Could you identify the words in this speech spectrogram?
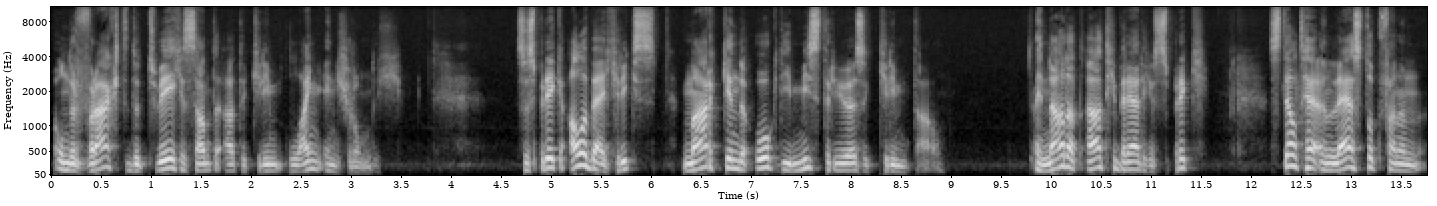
ondervraagt de twee gezanten uit de Krim lang en grondig. Ze spreken allebei Grieks, maar kenden ook die mysterieuze Krimtaal. En na dat uitgebreide gesprek stelt hij een lijst op van een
